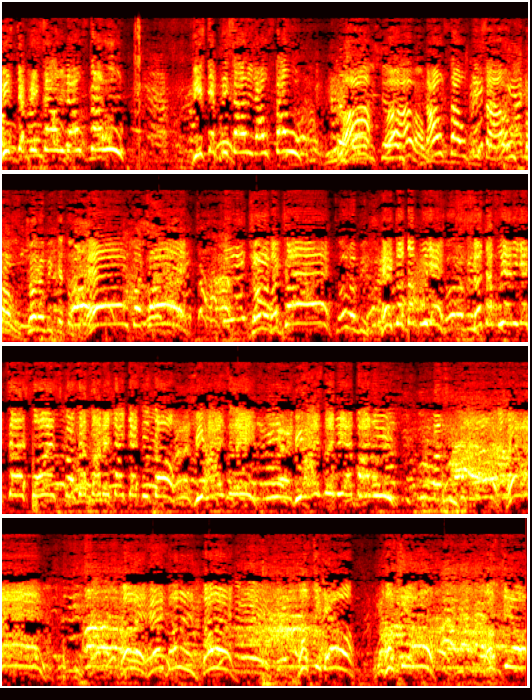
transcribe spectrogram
Vy ste prisahali na ústavu! Vy ste prisahali na ústavu! Á, á, na ústavu prisahal! Čo robíte to? Hej, to čo je? Čo To čo je? Čo robíš? Hej, toto bude! Toto bude vidieť celé Slovensko! Zapamätajte si to! Vy hajzli! Vy hajzli, vy jebani! Hej! Dole, hej, dole, dole! Pustite ho! Pusti ho! Pusti ho!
